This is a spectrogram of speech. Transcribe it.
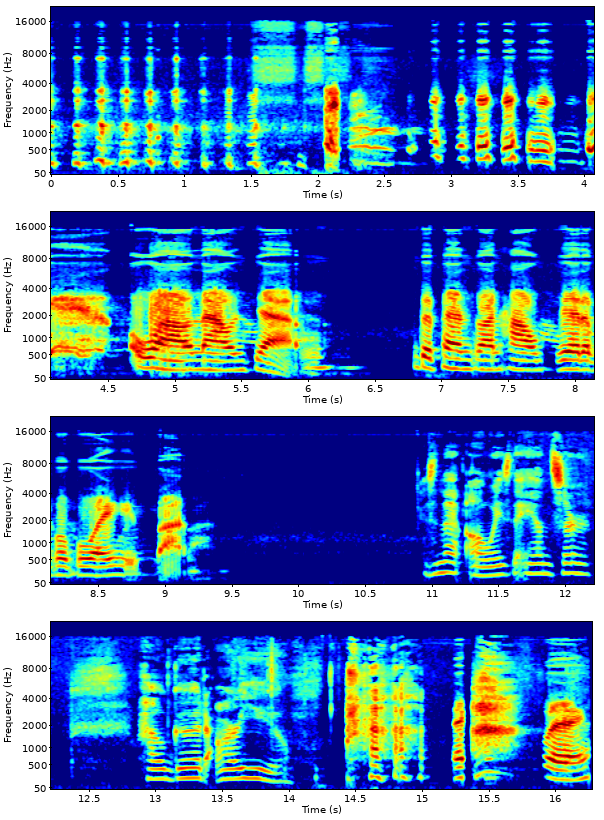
Wow, now, Jem. Depends on how good of a boy he's been. Isn't that always the answer? How good are you? Exactly.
